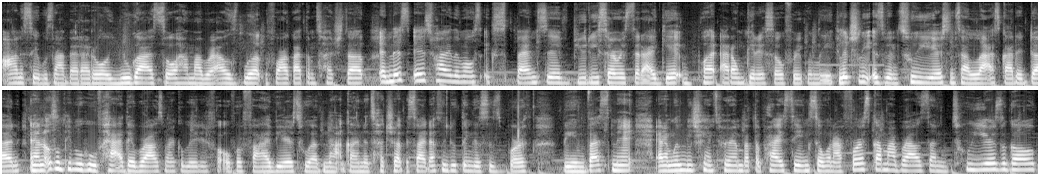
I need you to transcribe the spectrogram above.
Honestly, it was not bad at all. You guys saw how my brows looked before I got them touched up. And this is probably the most expensive beauty service that I get, but I don't get it so frequently. Literally, it's been two years since I last got it done. And I know some people who've had their brows microbladed for over five years who have not gotten a touch up. So I definitely do think this is worth the investment. And I'm gonna be transparent about the pricing. So when I first got my brows done two years ago,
